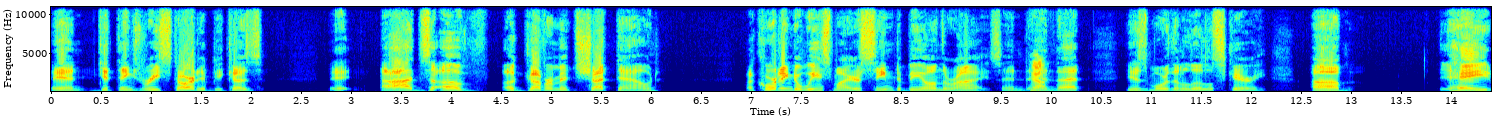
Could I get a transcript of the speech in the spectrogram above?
and get things restarted because it, odds of a government shutdown, according to Wiesemeyer, seem to be on the rise, and yeah. and that is more than a little scary. Um, hey,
